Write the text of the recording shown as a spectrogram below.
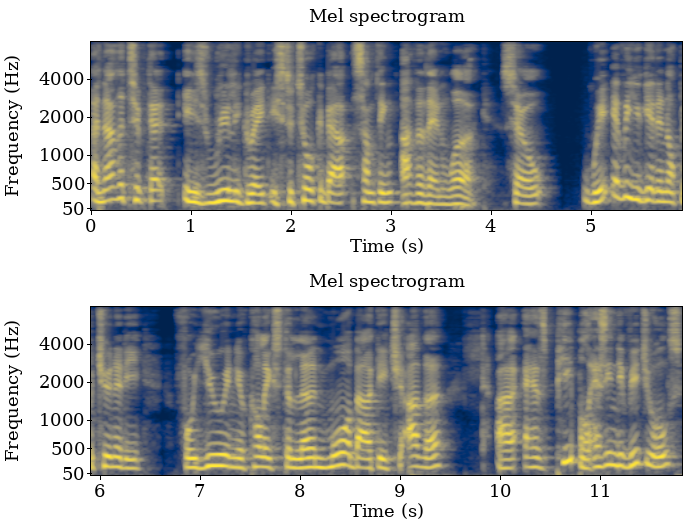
Another tip that is really great is to talk about something other than work. So wherever you get an opportunity for you and your colleagues to learn more about each other uh, as people, as individuals,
